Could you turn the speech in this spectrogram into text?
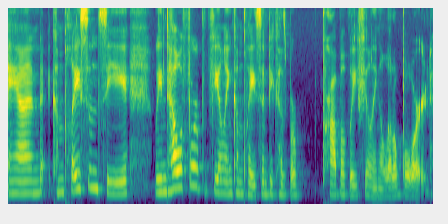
And complacency, we can tell if we're feeling complacent because we're probably feeling a little bored.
